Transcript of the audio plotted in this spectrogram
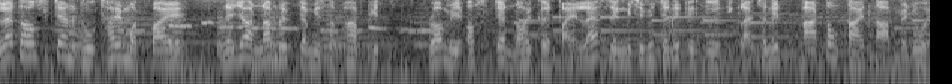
และถ้าออกซิเจนถูกใช้หมดไป ในย่านน้ำลึกจะมีสภาพพิษ เพราะมีออกซิเจนน้อยเกินไป และสิ่งมีชีวิตชนิดอื่น ๆ อีกหลายชนิดอาจต้องตายตามไปด้วย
